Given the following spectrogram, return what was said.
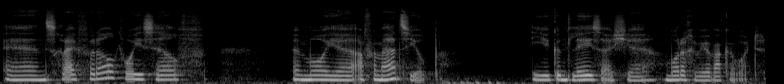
En schrijf vooral voor jezelf een mooie affirmatie op. Die je kunt lezen als je morgen weer wakker wordt.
